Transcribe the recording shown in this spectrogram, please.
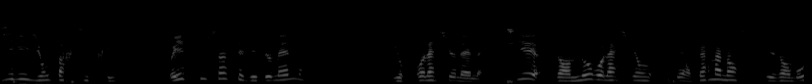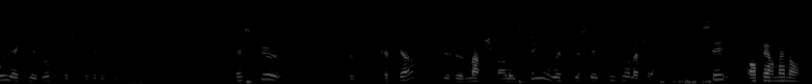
division, parti pris. Vous voyez, tout ça, c'est des domaines du relationnel. Si dans nos relations, c'est en permanence des embrouilles avec les autres, il faut se poser des questions. Est-ce que je suis chrétien? Est-ce que je marche par l'esprit? Ou est-ce que c'est toujours la chair? Si c'est en permanence,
